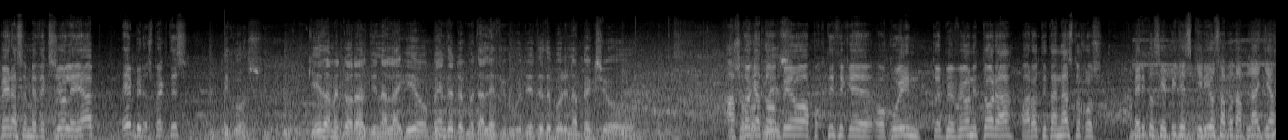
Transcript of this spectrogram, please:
πέρασε με δεξιό lay-up, έμπειρος παίκτης. Δικός. Και είδαμε τώρα την αλλαγή, ο Μπεν δεν το εκμεταλλεύτηκε που δεν μπορεί να παίξει ο, αυτό για το οποίο αποκτήθηκε ο Κουίν το επιβεβαιώνει τώρα παρότι ήταν άστοχος. Περίπτωση επίθεσης κυρίως από τα πλάγια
